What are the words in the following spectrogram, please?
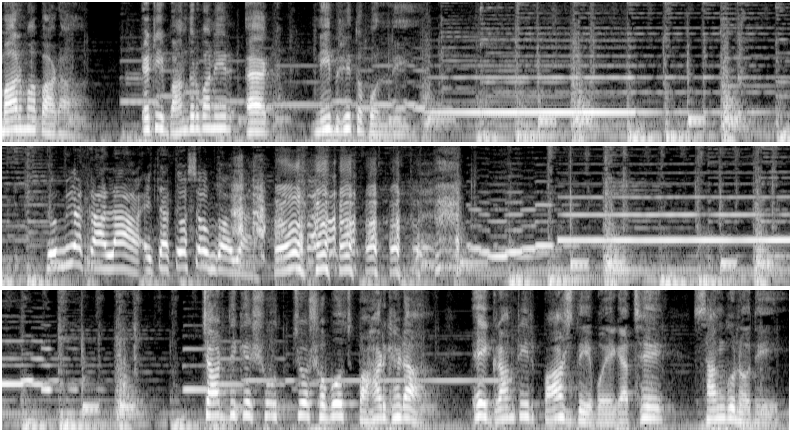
মারমাপাড়া। এটি বান্দরবানের এক নিভৃত পল্লী। kala, এটা তো সুন্দর। চারদিকে সুউচ্চ সবুজ পাহাড় ঘেরা এই গ্রামটির পাশ দিয়ে বয়ে গেছে সাঙ্গু নদী।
